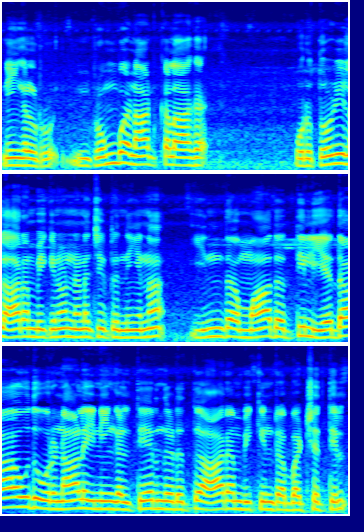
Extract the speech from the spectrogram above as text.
நீங்கள் ரொ- ரொம்ப நாட்களாக ஒரு தொழில் ஆரம்பிக்கணும்னு நினச்சிட்டு இருந்தீங்கன்னா இந்த மாதத்தில் ஏதாவது ஒரு நாளை நீங்கள் தேர்ந்தெடுத்து ஆரம்பிக்கின்ற பட்சத்தில்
